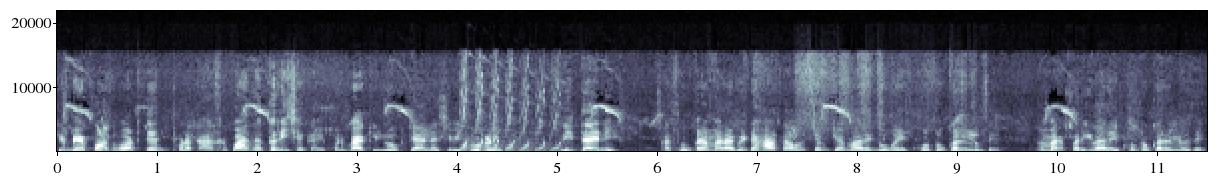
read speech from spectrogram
કે બે પાંચ હોટ છે ને, થોડાક આગળ પાછા કરી શકાય, પણ બાકી લોક ચાહના સિવાય ચૂંટણી જીતાય નહીં. આ છોકરા મારા બેટા હાથ આવો જેમ કે અમારે ડોહાએ ખોટું કરેલું છે, અમારા પરિવારે ખોટું કરેલું છે,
